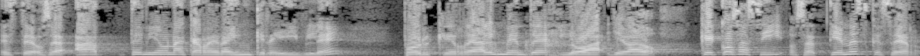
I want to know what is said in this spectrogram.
este, o sea, ha tenido una carrera increíble porque realmente lo ha llevado. ¿Qué cosa sí? O sea, tienes que ser,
